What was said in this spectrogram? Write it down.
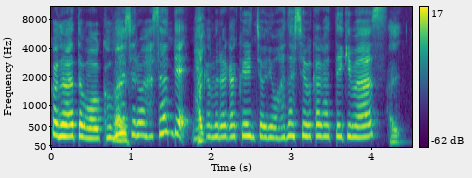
この後もコマーシャルを挟んで中村学園長にお話を伺っていきます。はい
